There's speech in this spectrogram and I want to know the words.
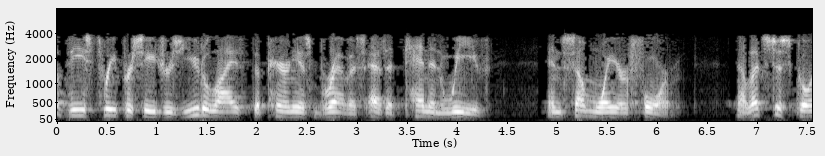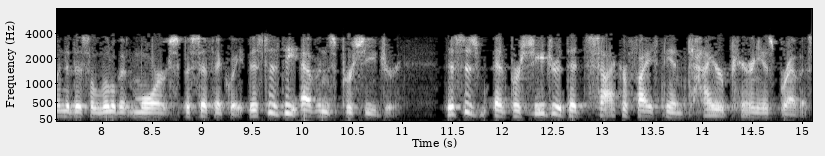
of these three procedures utilize the peroneus brevis as a tendon weave in some way or form. Now let's just go into this a little bit more specifically. This is the Evans procedure. This is a procedure that sacrificed the entire peroneus brevis.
